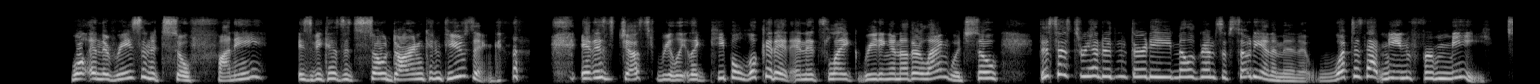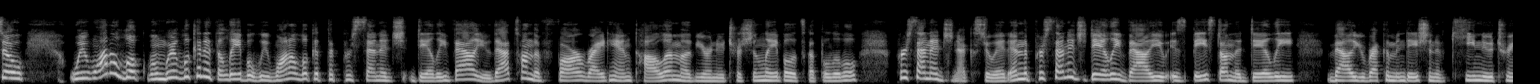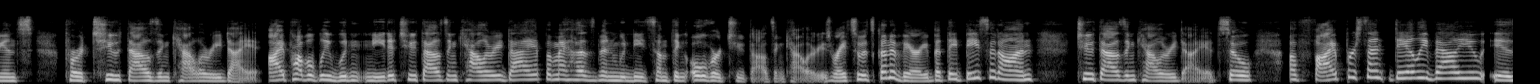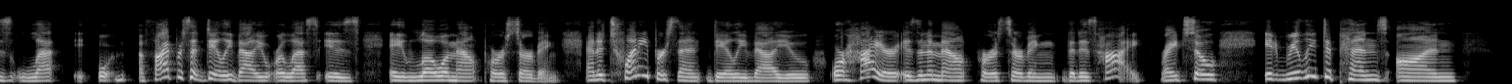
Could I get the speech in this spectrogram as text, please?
Well, and the reason it's so funny is because it's so darn confusing. it is just really like people look at it and it's like reading another language. So this has 330 milligrams of sodium in minute. What does that mean for me? So we want to look when we're looking at the label, we want to look at the percentage daily value. That's on the far right hand column of your nutrition label. It's got the little percentage next to it. And the percentage daily value is based on the daily value recommendation of key nutrients for a 2000 calorie diet. I probably wouldn't need a 2000 calorie diet, but my husband would need something over 2000 calories, right? So it's going to vary, but they base it on 2000 calorie diet. So a 5% daily value is less, or a 5% daily value or less is a low amount per serving. And a 20% daily value or higher is an amount per serving that is high, right? So it really depends on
